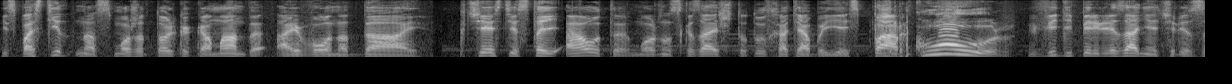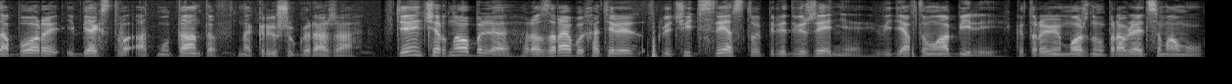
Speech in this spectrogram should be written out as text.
И спасти нас сможет только команда I Wanna Die. К чести Out можно сказать, что тут хотя бы есть паркур в виде перелезания через заборы и бегства от мутантов на крышу гаража день Чернобыля разрабы хотели включить средства передвижения в виде автомобилей, которыми можно управлять самому.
